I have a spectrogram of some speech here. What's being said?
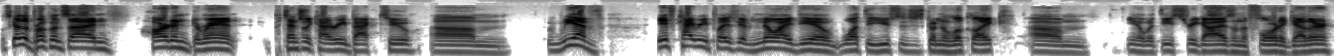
let's go to the Brooklyn side. Harden, Durant, potentially Kyrie back too. Um, we have, if Kyrie plays, we have no idea what the usage is going to look like. Um, you know, with these three guys on the floor together,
